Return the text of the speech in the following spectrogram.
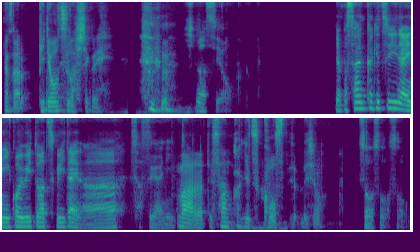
だから、ビデオ通話してくれ。しますよ。やっぱ3ヶ月以内に恋人は作りたいな。さすがに。まあ、だって3ヶ月コースでしょ。そうそうそ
